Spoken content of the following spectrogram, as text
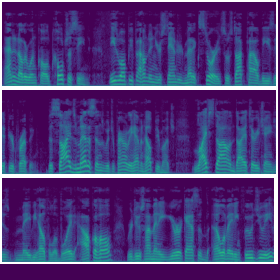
and another one called colchicine. These won't be found in your standard medic storage, so stockpile these if you're prepping. Besides medicines, which apparently haven't helped you much, lifestyle and dietary changes may be helpful. Avoid alcohol, reduce how many uric acid elevating foods you eat.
